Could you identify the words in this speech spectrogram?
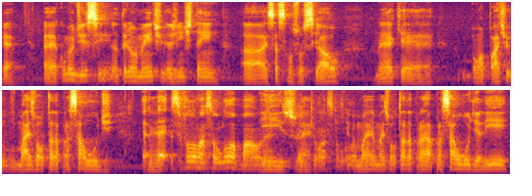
É, é, como eu disse anteriormente, a gente tem a estação social, né? Que é uma parte mais voltada para a saúde. É, né? é, você falou uma ação global, né? Isso, é. que uma ação global. mais, mais voltada para a saúde ali,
